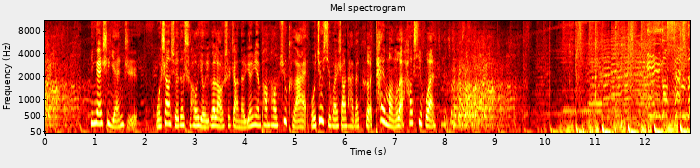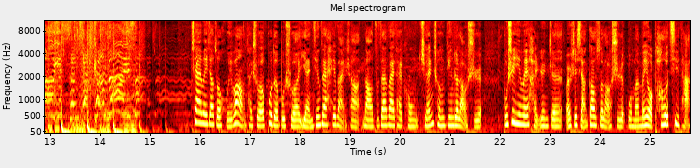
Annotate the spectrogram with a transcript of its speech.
应该是颜值。我上学的时候有一个老师长得圆圆胖胖，巨可爱，我就喜欢上他的课，太萌了，好喜欢。”下一位叫做回望，他说：“不得不说，眼睛在黑板上，脑子在外太空，全程盯着老师，不是因为很认真，而是想告诉老师，我们没有抛弃他。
